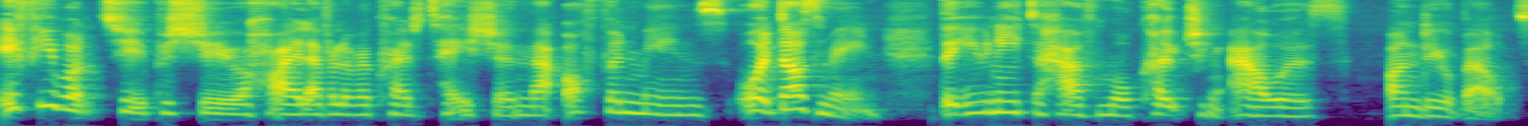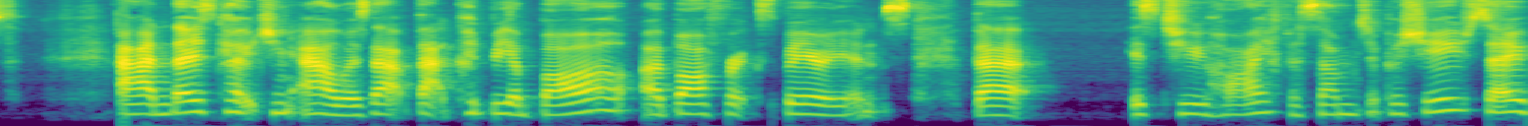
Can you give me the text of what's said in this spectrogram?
if you want to pursue a high level of accreditation, that often means, or it does mean, that you need to have more coaching hours under your belt. And those coaching hours, that that could be a bar, a bar for experience that is too high for some to pursue. So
